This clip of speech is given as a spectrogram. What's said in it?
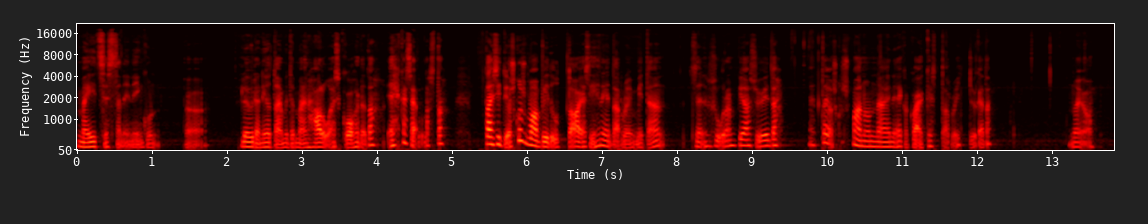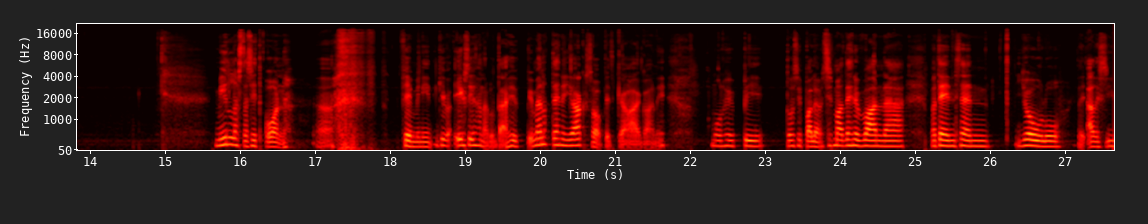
mä itsessäni niin kuin, ö, löydän jotain, mitä mä en haluaisi kohdata. Ehkä sellaista. Tai sitten joskus vaan vituttaa ja siihen ei tarvitse mitään sen suurempia syitä. Että joskus vaan on näin, eikä kaikesta tarvitse tykätä. No joo. Millaista sitten on äh, feminiin? Kiva. Eikö ihana, kun tämä hyppii? Mä en ole tehnyt jaksoa pitkään aikaa, niin mulla hyppii tosi paljon. Siis mä oon tehnyt vaan nää, mä tein sen joulu, tai anteeksi,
